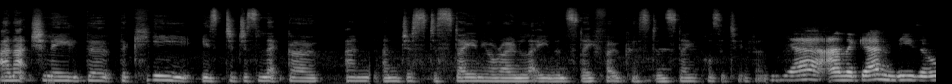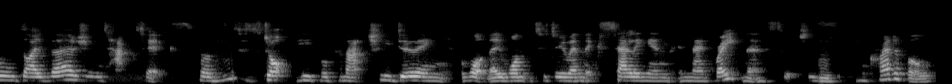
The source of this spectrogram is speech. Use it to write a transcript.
And actually, the the key is to just let go and and just to stay in your own lane and stay focused and stay positive and yeah and again these are all diversion tactics for mm-hmm. to stop people from actually doing what they want to do and excelling in in their greatness which is mm. incredible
